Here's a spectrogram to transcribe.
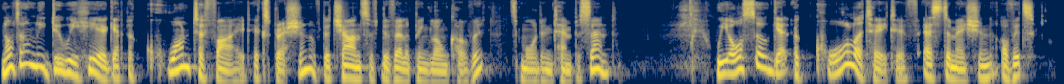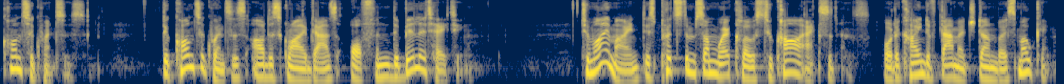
Not only do we here get a quantified expression of the chance of developing long COVID, it's more than 10%, we also get a qualitative estimation of its consequences. The consequences are described as often debilitating. To my mind, this puts them somewhere close to car accidents or the kind of damage done by smoking.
